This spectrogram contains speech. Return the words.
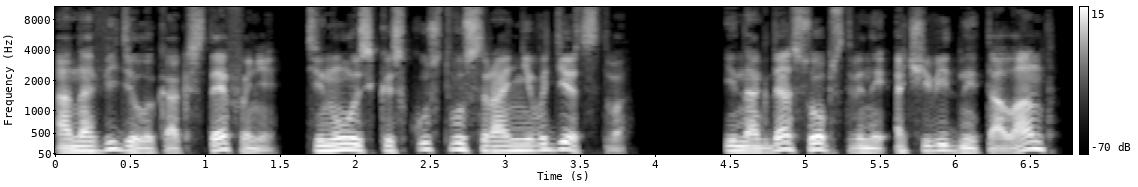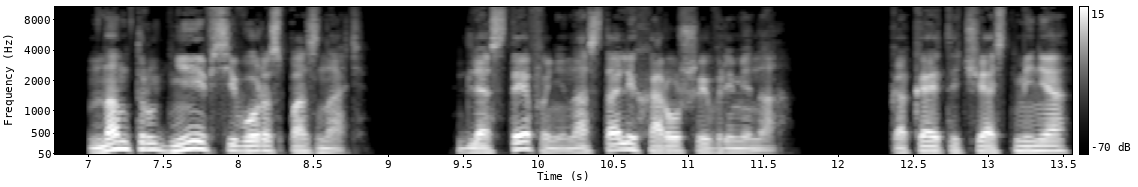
Она видела, как Стефани тянулась к искусству с раннего детства. Иногда собственный очевидный талант нам труднее всего распознать. Для Стефани настали хорошие времена. «Какая-то часть меня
